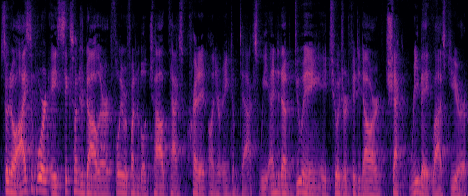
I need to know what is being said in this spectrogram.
so no i support a $600 fully refundable child tax credit on your income tax we ended up doing a $250 check rebate last year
